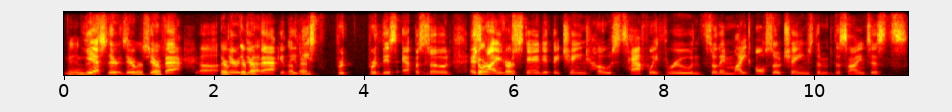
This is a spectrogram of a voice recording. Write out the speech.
in the yes, they're sewer they're they're back. Uh, They're- they're they're they're, back. back. At, at least for for this episode, as Sure, I sure. understand it, they change hosts halfway through, and so they might also change the the scientists.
